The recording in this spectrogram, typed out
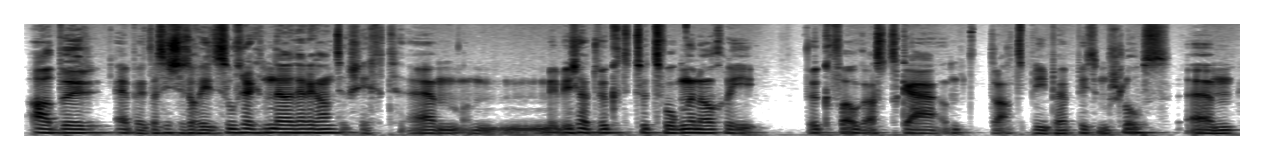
aber eben, das ist so ein das Aufregende an dieser ganzen Geschichte. Ähm, wir sind halt wirklich dazu gezwungen, noch ein bisschen Vollgas zu geben und dran zu bleiben bis zum Schluss. Ähm,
